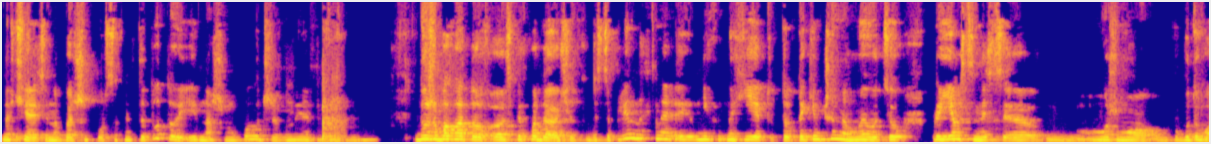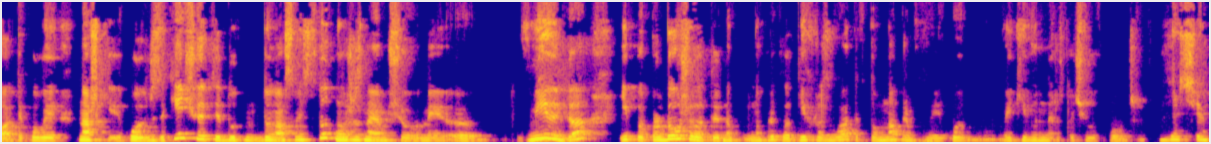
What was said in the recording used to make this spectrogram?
навчається на перших курсах інституту, і в нашому коледжі вони ну, дуже багато е, співпадаючих дисциплін в них є. Тобто таким чином ми оцю приємственність е, можемо побудувати, коли наш коледж закінчується, йдуть до нас в інститут. Ми вже знаємо, що вони е, вміють, да, і продовжувати, наприклад, їх розвивати в тому напрямку, який, який вони розпочали в коледжі. Я ще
